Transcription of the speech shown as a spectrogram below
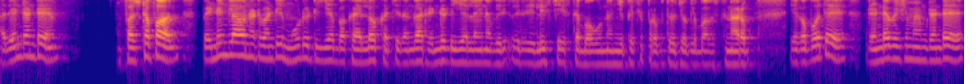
అదేంటంటే ఫస్ట్ ఆఫ్ ఆల్ పెండింగ్లో ఉన్నటువంటి మూడు డిఏ బకాయిల్లో ఖచ్చితంగా రెండు డిఏలైనా రిలీజ్ చేస్తే బాగుండని చెప్పేసి ప్రభుత్వ ఉద్యోగులు భావిస్తున్నారు. ఇకపోతే రెండో విషయం ఏమిటంటే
